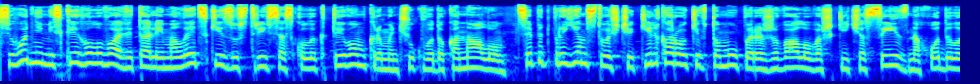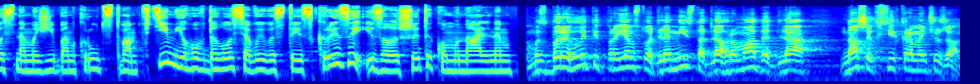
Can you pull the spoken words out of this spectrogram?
Сьогодні міський голова Віталій Малецький зустрівся з колективом Кременчук водоканалу. Це підприємство ще кілька років тому переживало важкі часи і знаходилось на межі банкрутства. Втім, його вдалося вивести із кризи і залишити комунальним. Ми зберегли підприємство для міста, для громади, для наших всіх кременчужан.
